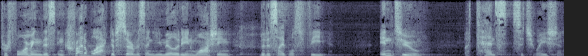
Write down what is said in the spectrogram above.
performing this incredible act of service and humility and washing the disciples' feet into a tense situation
